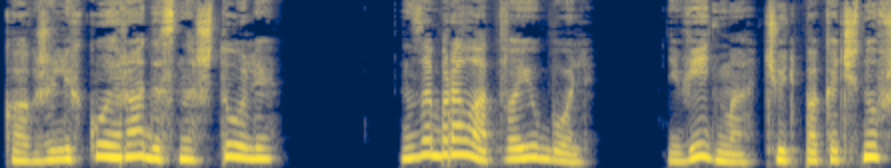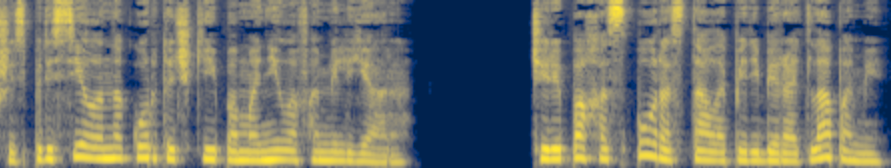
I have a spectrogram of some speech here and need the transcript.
Как же легко и радостно, что ли? Забрала твою боль. Ведьма, чуть покачнувшись, присела на корточки и поманила фамильяра. Черепаха спора стала перебирать лапами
